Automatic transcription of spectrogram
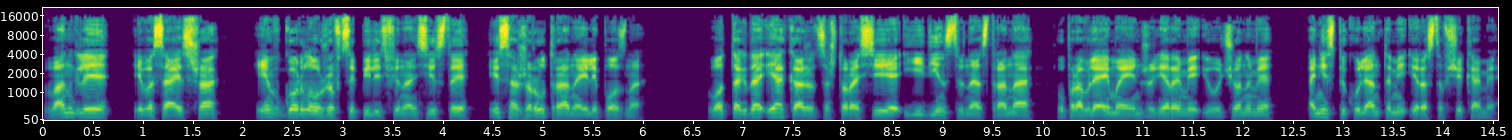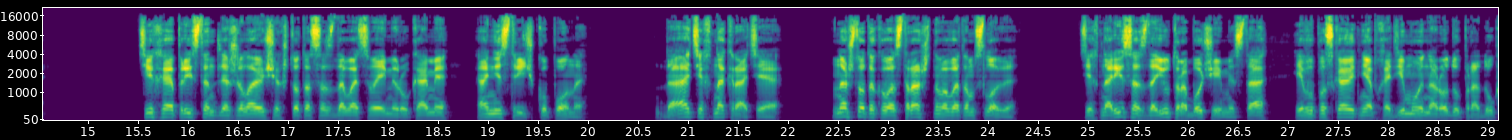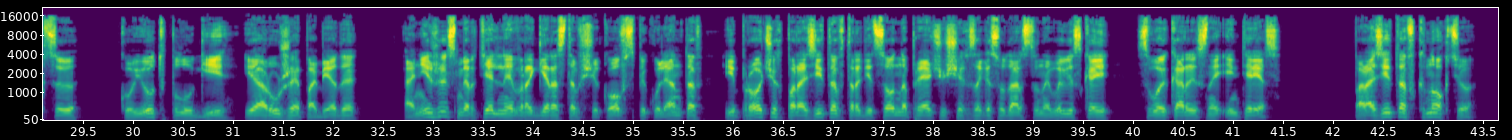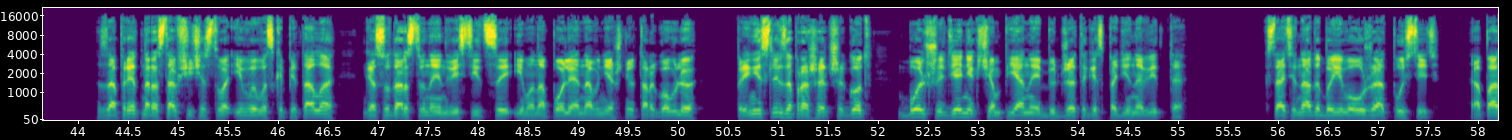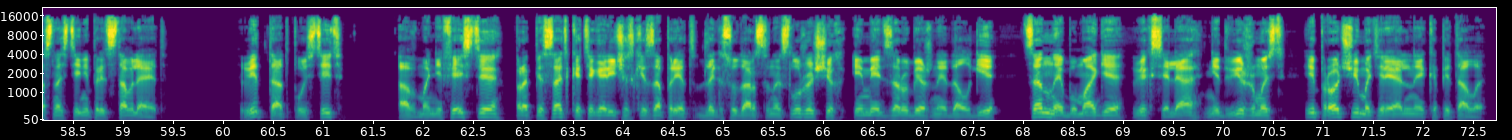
В Англии и в САСШ им в горло уже вцепились финансисты и сожрут рано или поздно. Вот тогда и окажется, что Россия – единственная страна, управляемая инженерами и учеными, а не спекулянтами и ростовщиками. Тихая пристань для желающих что-то создавать своими руками, а не стричь купоны. Да, технократия. Но что такого страшного в этом слове? Технари создают рабочие места и выпускают необходимую народу продукцию, куют плуги и оружие победы, они же смертельные враги ростовщиков, спекулянтов и прочих паразитов, традиционно прячущих за государственной вывеской свой корыстный интерес. Паразитов к ногтю. Запрет на ростовщичество и вывоз капитала, государственные инвестиции и монополия на внешнюю торговлю принесли за прошедший год больше денег, чем пьяные бюджеты господина Витте. Кстати, надо бы его уже отпустить, опасности не представляет. Витта отпустить, а в манифесте прописать категорический запрет для государственных служащих иметь зарубежные долги, ценные бумаги, векселя, недвижимость и прочие материальные капиталы.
